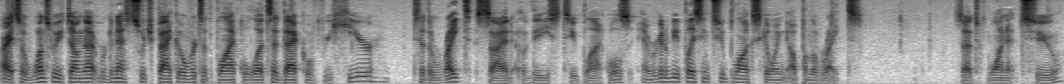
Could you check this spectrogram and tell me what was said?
Alright, so once we've done that, we're going to switch back over to the black wool. Let's head back over here to the right side of these two black wools. And we're going to be placing two blocks going up on the right. So that's one, two.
